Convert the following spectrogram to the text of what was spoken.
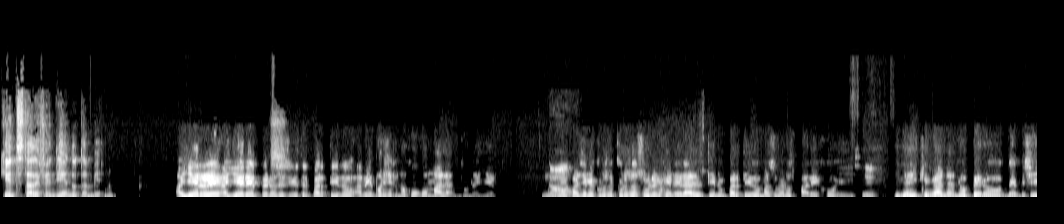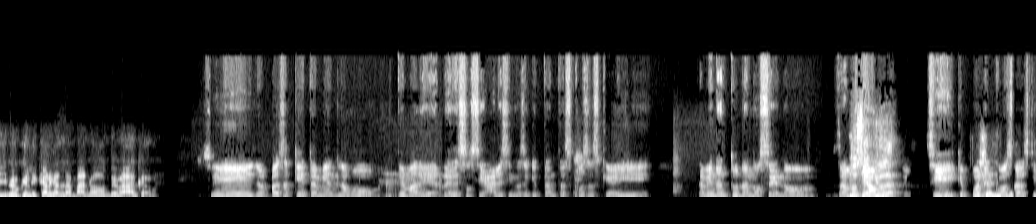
quién te está defendiendo también, ¿no? Ayer, eh, ayer, Empe, no sé si viste el partido. A mí me parecía que no jugó mal Antuna ayer. A mí me No, parece que Cruz, Cruz Azul en general tiene un partido más o menos parejo y, sí. y de ahí que gana, ¿no? Pero eh, sí veo que le cargan la mano a donde va, cabrón. Sí, lo que pasa que también luego el tema de redes sociales y no sé qué tantas cosas que hay. También Antuna, no sé, ¿no? O sea, No se chavos, ayuda. Sí, que No ponen se ayuda. cosas y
